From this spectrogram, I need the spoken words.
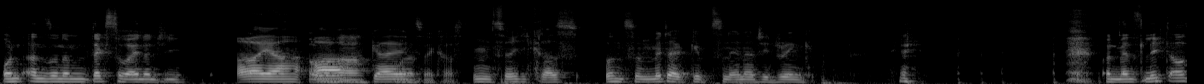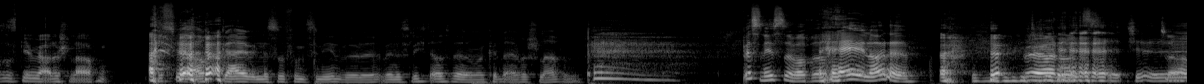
und an so einem Dextro Energy. Oh ja, oh, Oha. geil. Oh, das wäre krass. Mm, Das wäre richtig krass. Und zum Mittag gibt es einen Energy Drink. Und wenn das Licht aus ist, gehen wir alle schlafen. Das wäre auch geil, wenn das so funktionieren würde. Wenn das Licht aus wäre und man könnte einfach schlafen. Bis nächste Woche. Hey Leute! Wir hören uns. Tschüss. Ciao.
